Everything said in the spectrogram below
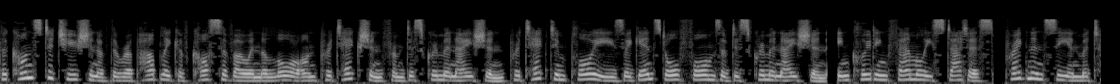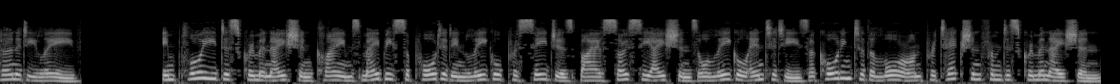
The Constitution of the Republic of Kosovo and the law on protection from discrimination protect employees against all forms of discrimination, including family status, pregnancy and maternity leave. Employee discrimination claims may be supported in legal procedures by associations or legal entities according to the law on protection from discrimination.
